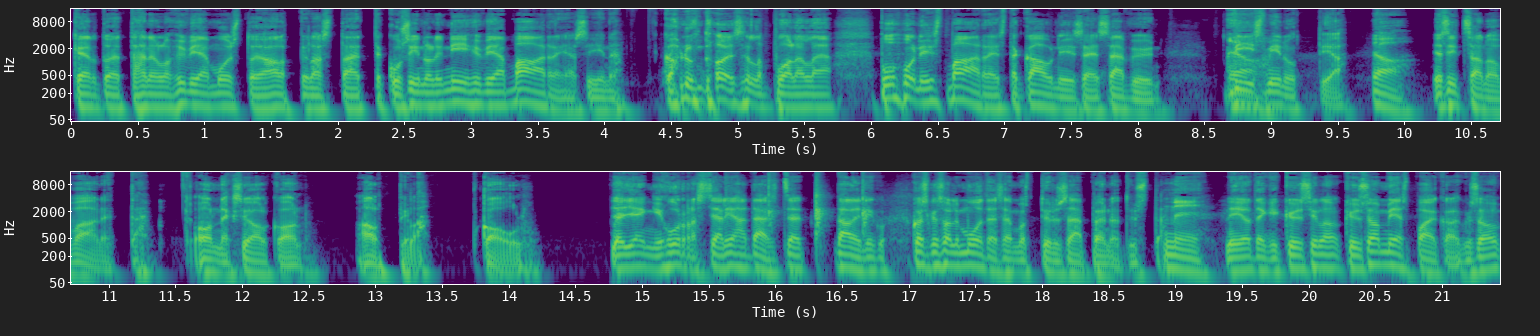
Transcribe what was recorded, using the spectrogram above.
kertoi, että hänellä on hyviä muistoja Alppilasta, että kun siinä oli niin hyviä baareja siinä kadun toisella puolella ja puhui niistä baareista kauniiseen sävyyn viisi Joo. minuuttia. Joo. Ja sitten sanoi vaan, että onneksi olkoon Alppila koulu. Ja jengi hurras siellä ihan täysin. Se, tää oli niinku, koska se oli muuten semmoista tylsää pönötystä. Niin. Niin jotenkin, kyllä, silloin, kyllä se on mies paikalla. Kyllä se on,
